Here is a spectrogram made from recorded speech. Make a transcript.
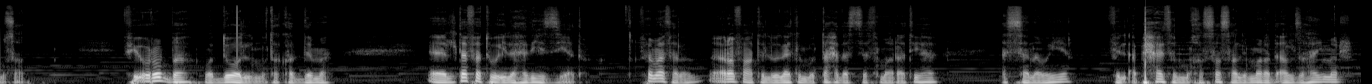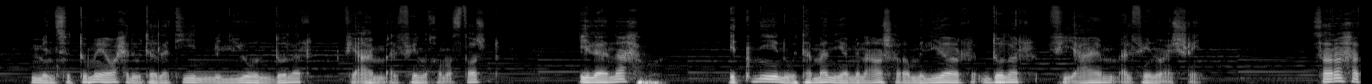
مصاب. في أوروبا والدول المتقدمة التفتوا إلى هذه الزيادة. فمثلا رفعت الولايات المتحدة استثماراتها السنوية في الأبحاث المخصصة لمرض ألزهايمر من 631 مليون دولار في عام 2015 إلى نحو 2.8 من عشرة مليار دولار في عام 2020 صراحة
